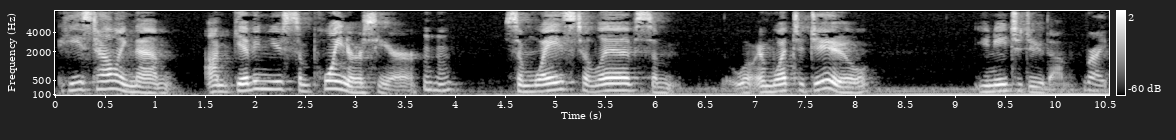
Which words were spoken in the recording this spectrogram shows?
he's telling them, I'm giving you some pointers here, Mm-hmm. some ways to live, some and what to do. You need to do them. Right.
